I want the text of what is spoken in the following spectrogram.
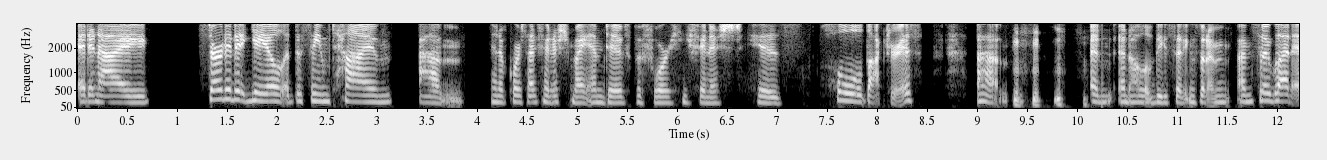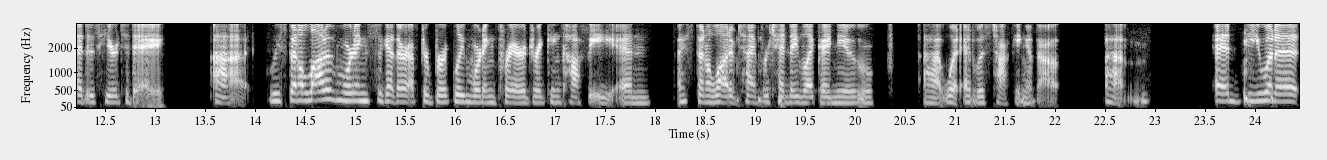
Ed and I started at Yale at the same time. Um, and of course, I finished my MDiv before he finished his whole doctorate um, and and all of these things. But I'm I'm so glad Ed is here today. Uh, we spent a lot of mornings together after Berkeley morning prayer, drinking coffee, and I spent a lot of time pretending like I knew uh, what Ed was talking about. Um, Ed, do you want to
